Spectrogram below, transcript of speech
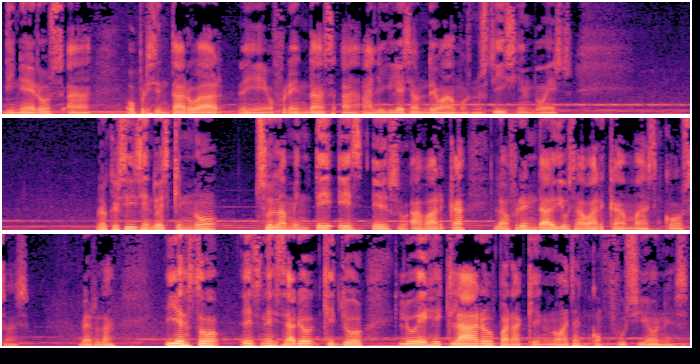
dineros o presentar o dar eh, ofrendas a, la iglesia donde vamos. No estoy diciendo eso. Lo que estoy diciendo es que no solamente es eso, abarca la ofrenda a Dios, abarca más cosas, ¿verdad? Y esto es necesario que yo lo deje claro para que no hayan confusiones.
